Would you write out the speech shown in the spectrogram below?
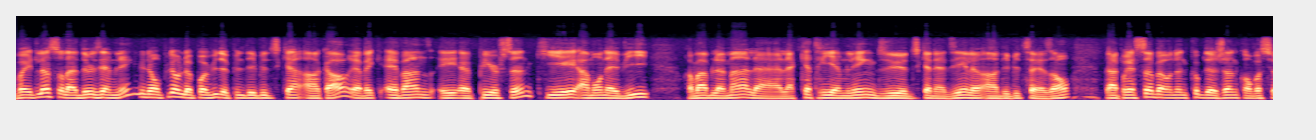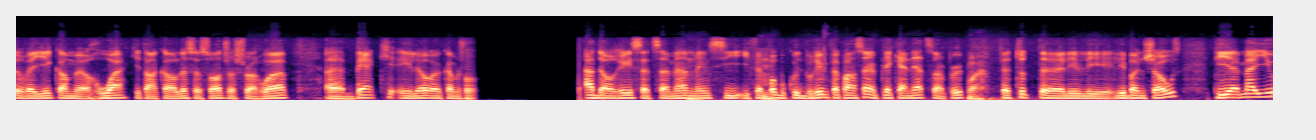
va être là sur la deuxième ligne. Lui non plus, on ne l'a pas vu depuis le début du camp encore, avec Evans et euh, Pearson, qui est, à mon avis, probablement la, quatrième ligne du, Canadien en début de saison. après ça, ben, on a une coupe de jeunes qu'on va surveiller, comme Roy, qui est encore là ce soir, Joshua Roy. Euh, Beck est là euh, comme joueur adoré cette semaine, même s'il ne fait pas beaucoup de bruit. Il me fait penser à un Plekanec un peu. Ouais. Il fait toutes euh, les, les- les bonnes choses. Puis euh, Mayu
